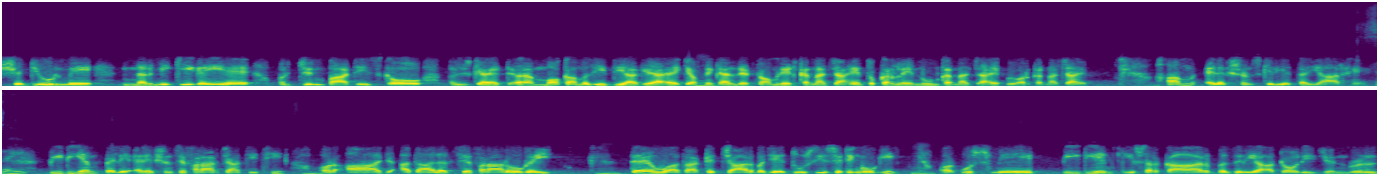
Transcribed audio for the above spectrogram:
शेड्यूल में नरमी की गई है और जिन पार्टीज़ को मौका मजीद दिया गया है कि अपने कैंडिडेट नॉमिनेट करना चाहें तो कर लें नून करना चाहे कोई और करना चाहे हम इलेक्शंस के लिए तैयार हैं पीडीएम पहले इलेक्शन से फरार चाहती थी हम्म। और आज अदालत से फरार हो गई हम्म। तय हुआ था कि चार बजे दूसरी सिटिंग होगी हम्म। और उसमें पीडीएम की सरकार बजरिया अटॉर्नी जनरल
